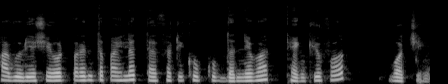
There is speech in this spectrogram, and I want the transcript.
हा व्हिडिओ शेवटपर्यंत पाहिलात त्यासाठी खूप खूप धन्यवाद. थँक्यू फॉर वॉचिंग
